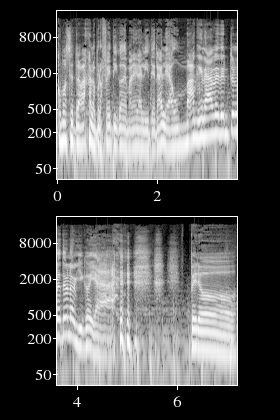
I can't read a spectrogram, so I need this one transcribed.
cómo se trabaja lo profético de manera literal es aún más grave dentro de lo teológico, ya. Pero,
